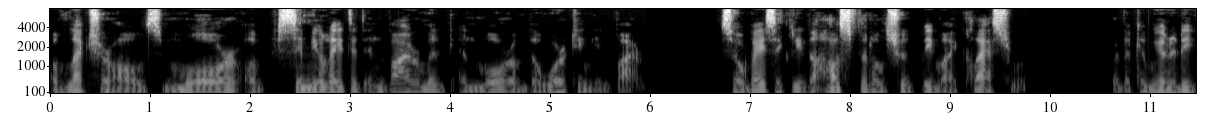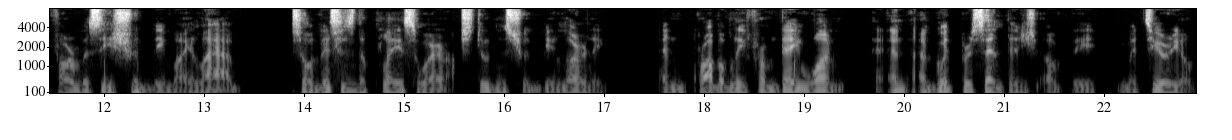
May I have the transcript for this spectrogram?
of lecture halls, more of simulated environment and more of the working environment. So basically the hospital should be my classroom or the community pharmacy should be my lab. So this is the place where students should be learning and probably from day one and a good percentage of the material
